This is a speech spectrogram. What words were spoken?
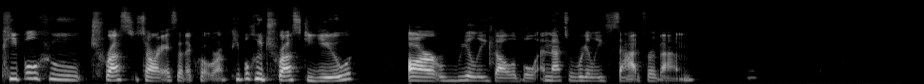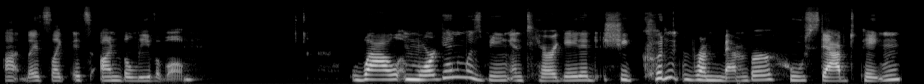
people who trust, sorry, I said that quote wrong. People who trust you are really gullible and that's really sad for them uh, it's like it's unbelievable While Morgan was being interrogated, she couldn't remember who stabbed Payton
